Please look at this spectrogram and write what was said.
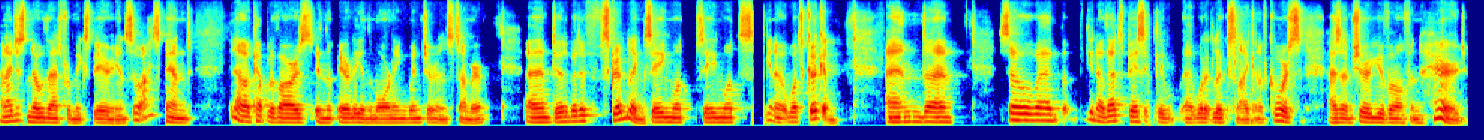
And I just know that from experience. So I spend, you know, a couple of hours in the early in the morning, winter and summer, um, doing a bit of scribbling, seeing what seeing what's you know what's cooking, and uh, so uh, you know that's basically uh, what it looks like. And of course, as I'm sure you've often heard,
